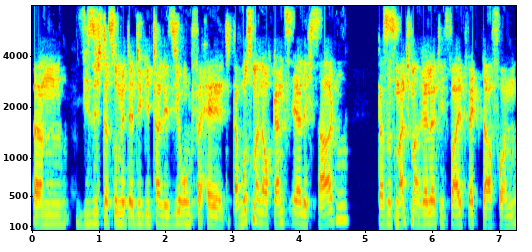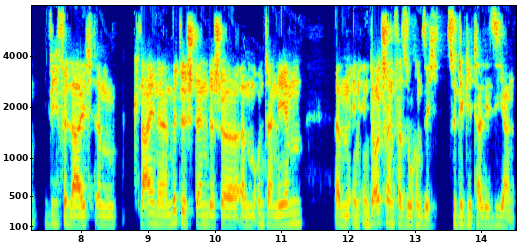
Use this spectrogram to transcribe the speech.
ähm, wie sich das so mit der Digitalisierung verhält. Da muss man auch ganz ehrlich sagen, das ist manchmal relativ weit weg davon, wie vielleicht ähm, kleine mittelständische ähm, Unternehmen ähm, in, in Deutschland versuchen, sich zu digitalisieren.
